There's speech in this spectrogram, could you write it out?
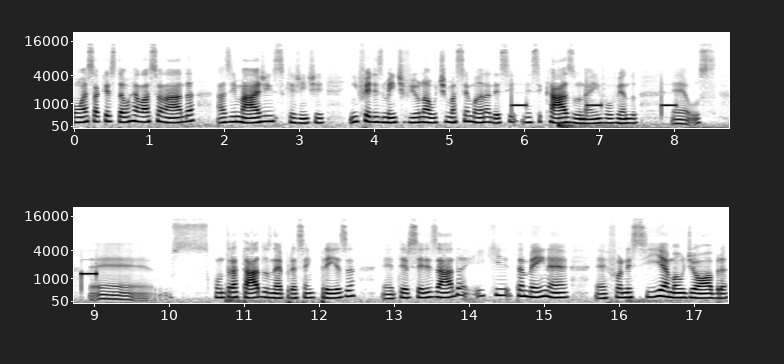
com essa questão relacionada às imagens que a gente infelizmente viu na última semana desse, desse caso, né, envolvendo é, os, é, os contratados né, por essa empresa é, terceirizada e que também né, é, fornecia mão de obra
